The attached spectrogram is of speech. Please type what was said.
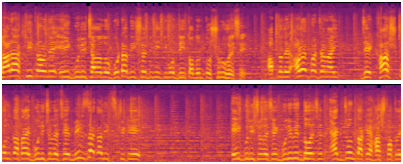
কারা, কি কারণে এই গুলি চালালো, গোটা বিষয়টি নিয়ে ইতিমধ্যেই তদন্ত শুরু হয়েছে। আপনাদের আরও একবার জানাই যে খাস কলকাতায় গুলি চলেছে। মির্জা গালিব স্ট্রিটে এই গুলি চলেছে। গুলিবিদ্ধ হয়েছেন একজন, তাকে হাসপাতালে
